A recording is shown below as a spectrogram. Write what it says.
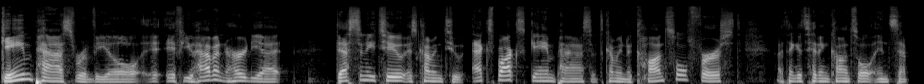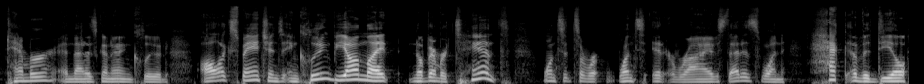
Game Pass reveal. If you haven't heard yet, Destiny 2 is coming to Xbox Game Pass. It's coming to console first. I think it's hitting console in September, and that is going to include all expansions, including Beyond Light, November 10th. Once it's a, once it arrives, that is one heck of a deal.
